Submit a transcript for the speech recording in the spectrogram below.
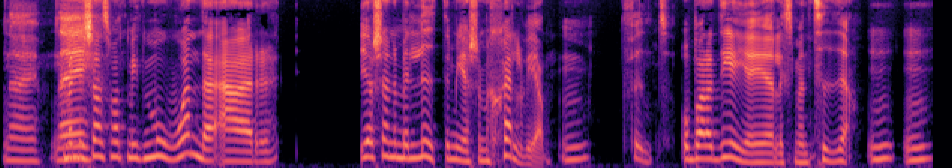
Nej. Men Nej. det känns som att mitt mående är... Jag känner mig lite mer som mig själv igen. Mm. Fint. Och bara det ger jag liksom en 10. Mm, mm.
